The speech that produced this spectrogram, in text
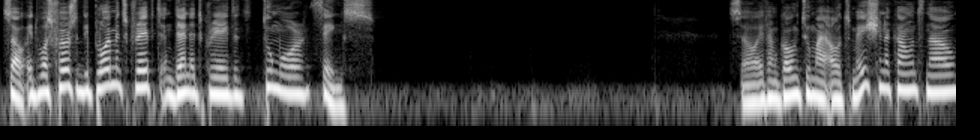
So it was first a deployment script and then it created two more things. So if I'm going to my automation account now,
